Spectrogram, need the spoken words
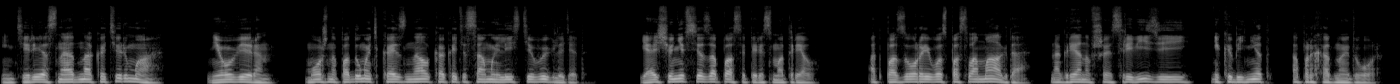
Интересная, однако, тюрьма. Не уверен. Можно подумать, Кай знал, как эти самые листья выглядят. Я еще не все запасы пересмотрел. От позора его спасла Магда, нагрянувшая с ревизией не кабинет, а проходной двор.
